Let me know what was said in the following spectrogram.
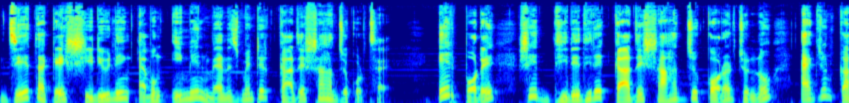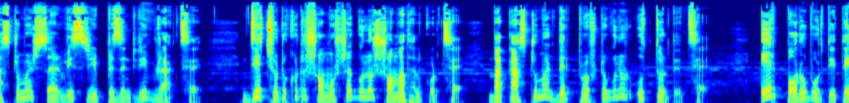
যে তাকে শিডিউলিং এবং ইমেল ম্যানেজমেন্টের কাজে সাহায্য করছে। এরপরে সে ধীরে ধীরে কাজে সাহায্য করার জন্য একজন কাস্টমার সার্ভিস রিপ্রেজেন্টেটিভ রাখছে, যে ছোটখাটো সমস্যাগুলোর সমাধান করছে বা কাস্টমারদের প্রশ্নগুলোর উত্তর দিচ্ছে। এর পরবর্তীতে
